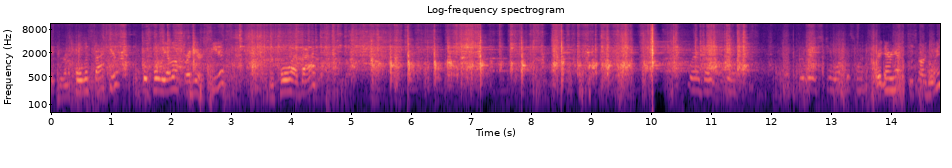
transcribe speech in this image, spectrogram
Okay, we're gonna pull this back here. Go pull the other one right here. See this? And pull that back. Whereabouts do, whereabouts do you want this one? Right there, yeah. Just gotta go in.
